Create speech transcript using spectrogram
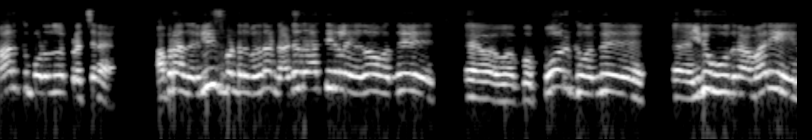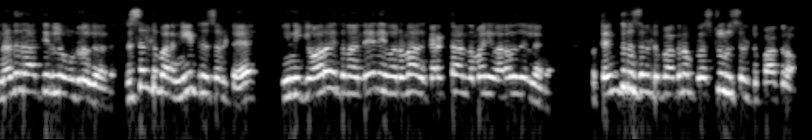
மார்க் போடுறதுல பிரச்சனை. அப்புறம் அதை ரிலீஸ் பண்றது பார்த்தீங்கன்னா நடுராத்திரில ஏதோ வந்து போருக்கு வந்து இது ஊதுற மாதிரி நடுராத்திரில விடுறது அது. ரிசல்ட் பாருங்க நீட் ரிசல்ட் இன்னைக்கு வரும் இத்தனாம் தேதி வரும்னா அது கரெக்டா அந்த மாதிரி வர்றது இல்லைங்க டென்த் ரிசல்ட் பாக்குறோம் பிளஸ் டூ ரிசல்ட் பாக்குறோம்.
